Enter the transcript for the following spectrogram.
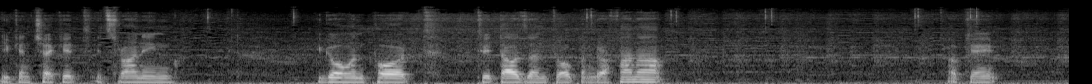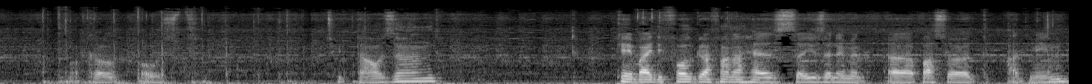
You can check it. It's running. You go on port 3000 to open Grafana. Okay. Local host 3000. Okay, by default Grafana has a username and uh, password admin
